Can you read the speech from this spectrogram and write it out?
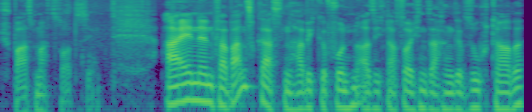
Spaß macht's trotzdem. Einen Verbandskasten habe ich gefunden, als ich nach solchen Sachen gesucht habe,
